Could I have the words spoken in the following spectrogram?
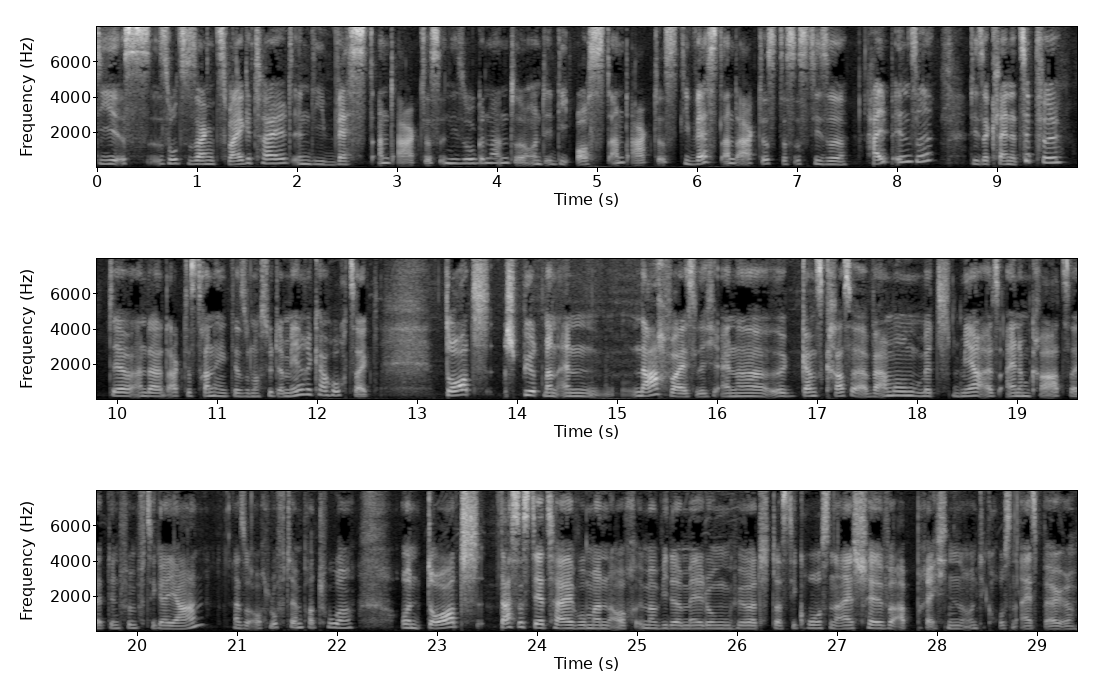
Die ist sozusagen zweigeteilt in die Westantarktis, in die sogenannte, und in die Ostantarktis. Die Westantarktis, das ist diese Halbinsel, dieser kleine Zipfel, der an der Antarktis dranhängt, der so nach Südamerika hochzeigt dort spürt man ein, nachweislich eine äh, ganz krasse Erwärmung mit mehr als einem Grad seit den 50er Jahren. Also auch Lufttemperatur. Und dort, das ist der Teil, wo man auch immer wieder Meldungen hört, dass die großen Eisschelfe abbrechen und die großen Eisberge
